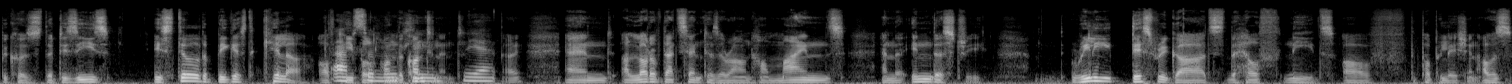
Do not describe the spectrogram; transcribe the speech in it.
because the disease is still the biggest killer of people on the continent Yeah. right? And a lot of that centers around how mines and the industry really disregards the health needs of the population. I was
